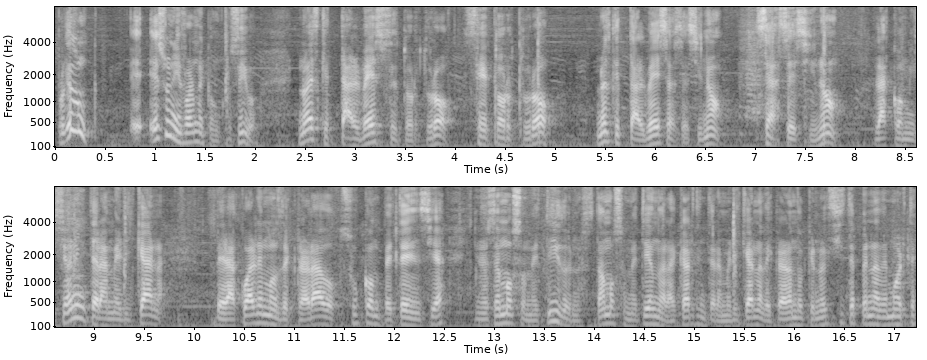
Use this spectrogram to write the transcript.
porque es un, es un informe conclusivo, no es que tal vez se torturó, se torturó, no es que tal vez se asesinó, se asesinó. La Comisión Interamericana, de la cual hemos declarado su competencia y nos hemos sometido, nos estamos sometiendo a la Carta Interamericana declarando que no existe pena de muerte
